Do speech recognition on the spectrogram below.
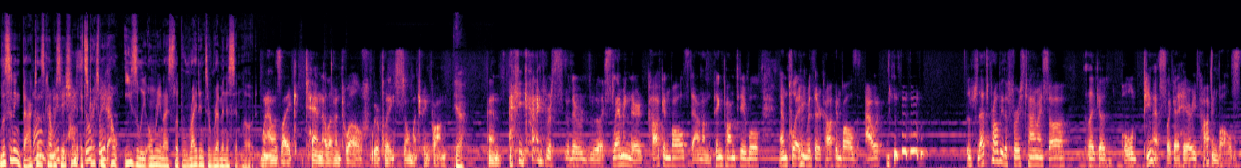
Listening back to this conversation, it strikes me play how easily Omri and I slip right into reminiscent mode. When I was like 10, 11, 12, we were playing so much ping pong. yeah. And guys were they were, they were like slamming their cock and balls down on the ping pong table and playing with their cock and balls out. That's probably the first time I saw like an old penis, like a hairy cock and balls.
